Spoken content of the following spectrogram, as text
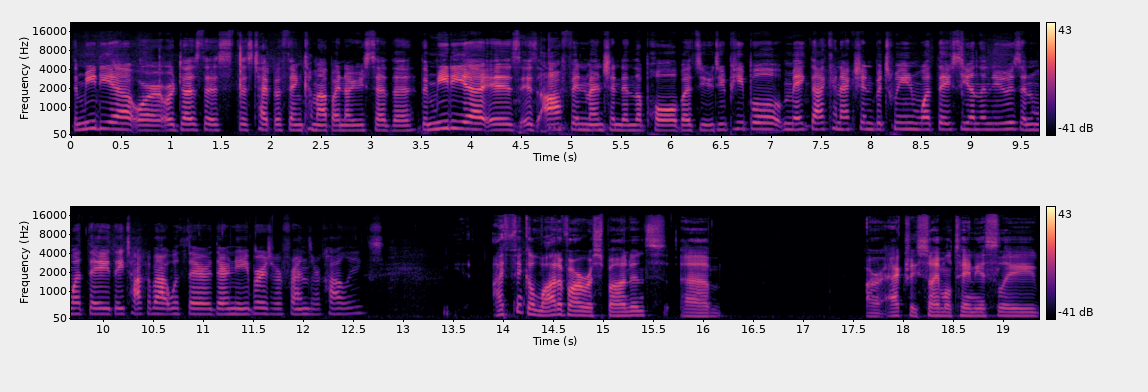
the media, or, or does this this type of thing come up? I know you said the, the media is is often mentioned in the poll, but do do people make that connection between what they see on the news and what they, they talk about with their, their neighbors or friends or colleagues? I think a lot of our respondents um, are actually simultaneously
